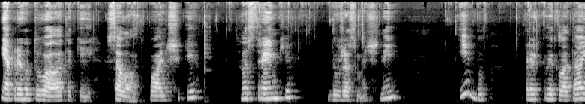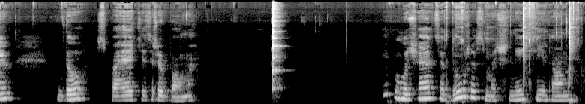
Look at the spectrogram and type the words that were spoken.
Я приготувала такий салат пальчики гостренькі, дуже смачний. І викладаю до спагеті з грибами. І виходить дуже смачний сніданок.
